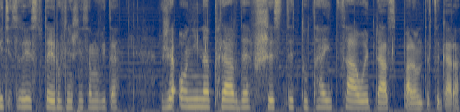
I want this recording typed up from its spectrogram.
Wiecie, co jest tutaj również niesamowite? Że oni naprawdę wszyscy tutaj cały czas palą te cygara.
